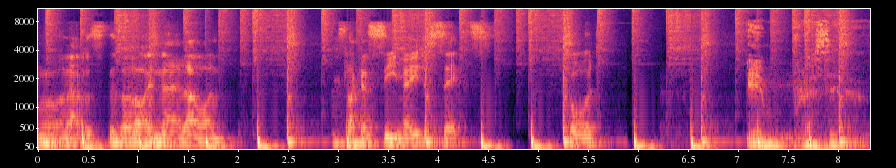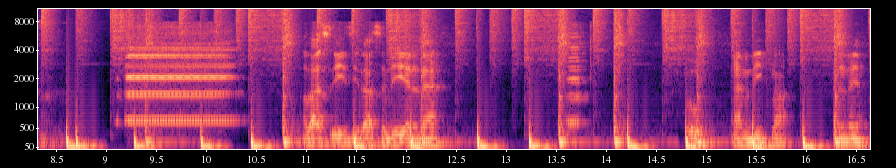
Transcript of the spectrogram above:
Oh, that was there's a lot in there. That one. It's like a C major six chord. Impressive. Oh, that's easy. That's an E and an F. Oh, and an E flat and an F.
